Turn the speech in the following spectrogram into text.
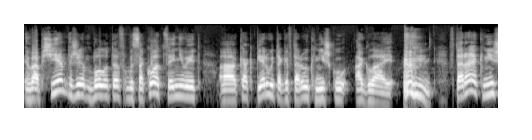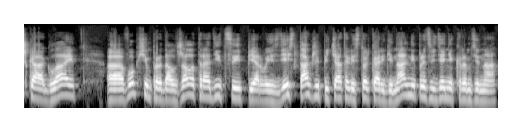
вообще же Болотов высоко оценивает а, как первую, так и вторую книжку Аглаи. Вторая книжка Аглаи а, в общем продолжала традиции первой. Здесь также печатались только оригинальные произведения Карамзина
